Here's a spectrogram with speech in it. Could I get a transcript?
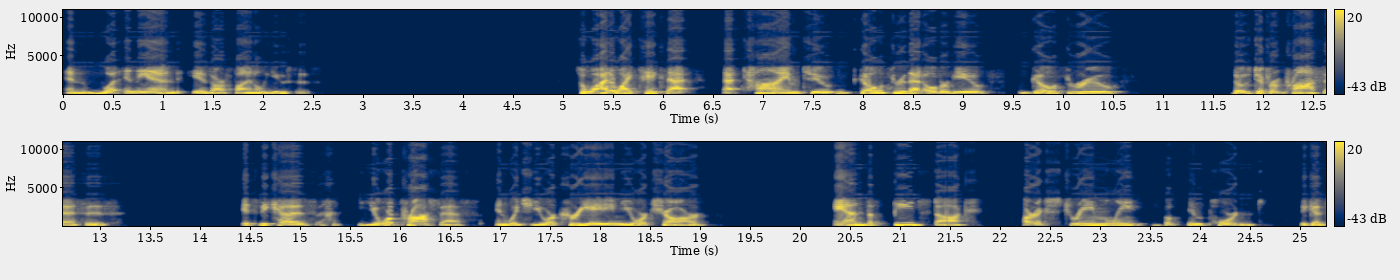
And what in the end is our final uses. So why do I take that that time to go through that overview, go through those different processes, it's because your process in which you're creating your char and the feedstock are extremely important because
